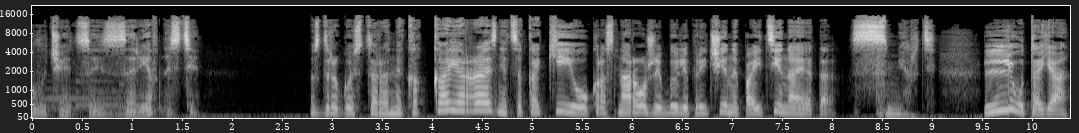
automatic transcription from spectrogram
Получается, из-за ревности. С другой стороны, какая разница, какие у краснорожей были причины пойти на это? Смерть. Лютая!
